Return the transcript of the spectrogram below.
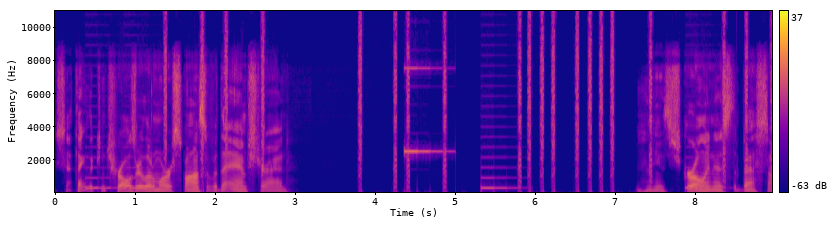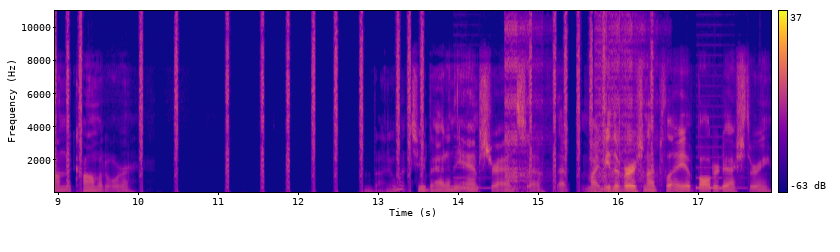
Actually, I think the controls are a little more responsive with the Amstrad. I scrolling is the best on the Commodore. But it wasn't too bad in the Amstrad, so that might be the version I play of Boulder Dash 3.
